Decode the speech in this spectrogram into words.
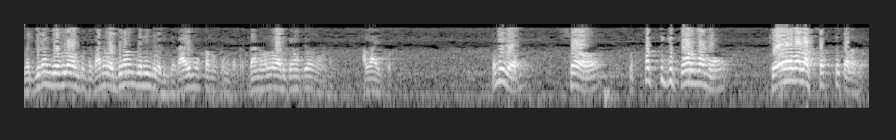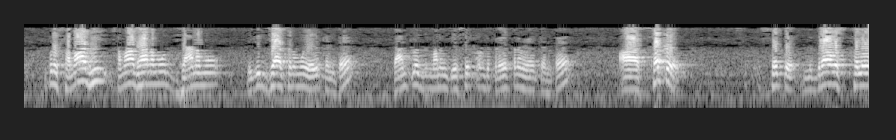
వజ్రం జేబులో ఉంటుంది కానీ వజ్రం తెలియదు వాడికి రాయి ముక్క అనుకుంటాడు. దానివల్ల వాడికి ఏం ఉపయోగం ఉండదు. అలా అయిపోతుంది. ఎనివే సో ఉత్పత్తికి పూర్వము కేవల సత్తు కలదు. ఇప్పుడు సమాధి సమాధానము ధ్యానము నిధిధ్యాసనము ఏమిటంటే దాంట్లో మనం చేసేటువంటి ప్రయత్నం ఏమిటంటే ఆ సత్ సత్ నిద్రావస్థలో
